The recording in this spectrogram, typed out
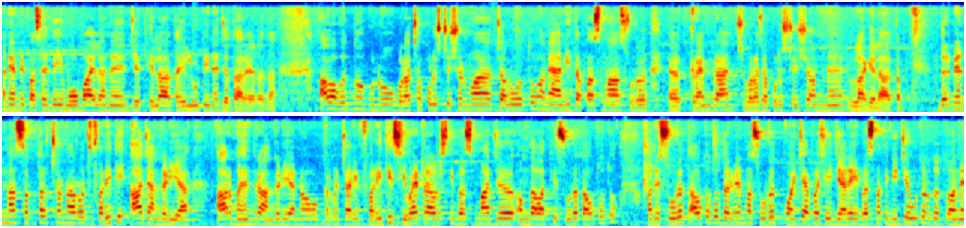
અને એમની પાસેથી મોબાઈલ અને જે થેલા હતા એ લૂંટીને જતા રહેલા હતા. આ બાબતનો ગુનો વરાછા પોલીસ સ્ટેશનમાં ચાલુ હતો અને આની તપાસમાં Surat crime branch Varachha police સ્ટેશનને લાગેલા હતા. દરમિયાનમાં સત્તર છના રોજ ફરીથી આ જ આંગડિયા આર મહેન્દ્ર આંગડિયાનો કર્મચારી ફરીથી સિવાય ટ્રાવેલ્સની બસમાં જ અમદાવાદથી સુરત આવતો હતો અને સુરત આવતો હતો દરમિયાનમાં સુરત પહોંચ્યા પછી જ્યારે એ બસમાંથી નીચે ઉતરતો હતો અને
